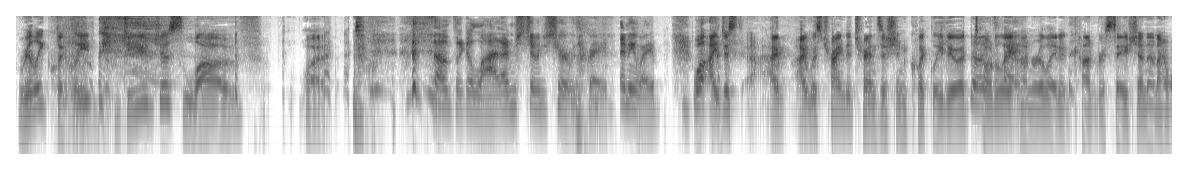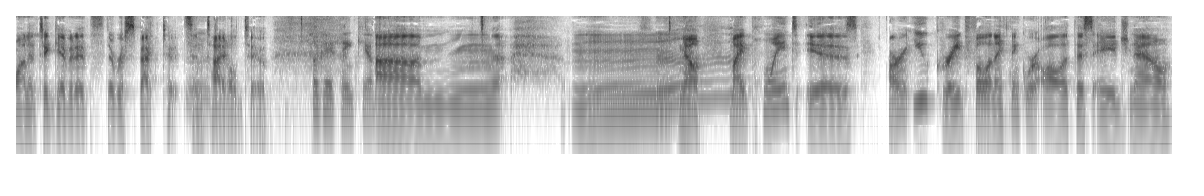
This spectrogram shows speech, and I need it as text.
really quickly, do you just love what? Sounds like a lot. I'm sure, sure it was great. Anyway, Well, I just I I was trying to transition quickly to a it's totally unrelated conversation, and I wanted to give it its the respect Mm. it's entitled to. okay, thank you. Um, mm, no, my point is, aren't you grateful? And I think we're all at this age now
